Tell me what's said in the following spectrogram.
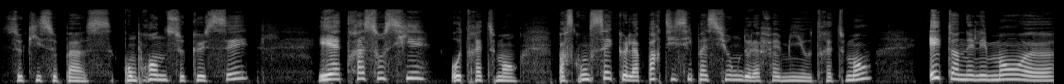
ce qui se passe, comprendre ce que c'est et être associés au traitement. Parce qu'on sait que la participation de la famille au traitement est un élément euh,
